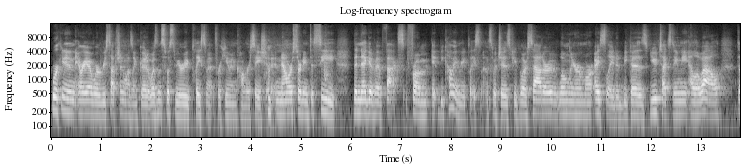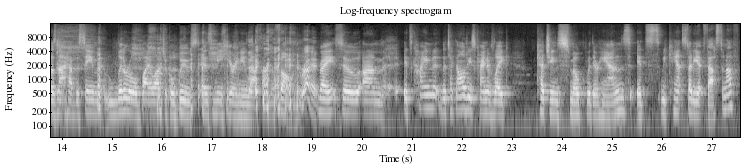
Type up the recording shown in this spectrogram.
working in an area where reception wasn't good. It wasn't supposed to be a replacement for human conversation. and now we're starting to see the negative effects from it becoming replacements, which is people are sadder, lonelier, more isolated because you texting me LOL does not have the same literal biological boost as me hearing you laugh on the phone. Right. Right. So um, it's kind of the technology is kind of like catching smoke with your hands. It's we can't study it fast enough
